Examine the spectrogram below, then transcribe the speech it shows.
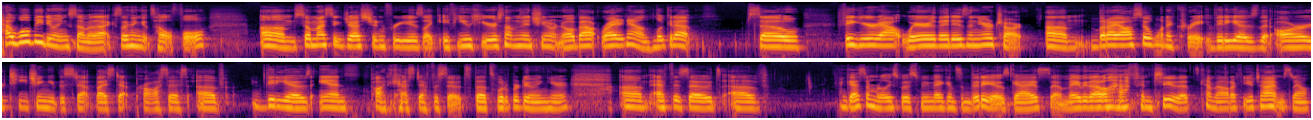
I will be doing some of that because I think it's helpful. Um, so my suggestion for you is like if you hear something that you don't know about, write it down, look it up. So figure out where that is in your chart. Um, but I also want to create videos that are teaching you the step by step process of videos and podcast episodes. That's what we're doing here. Um, episodes of, I guess I'm really supposed to be making some videos, guys. So maybe that'll happen too. That's come out a few times now.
